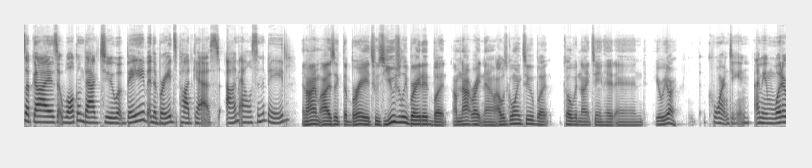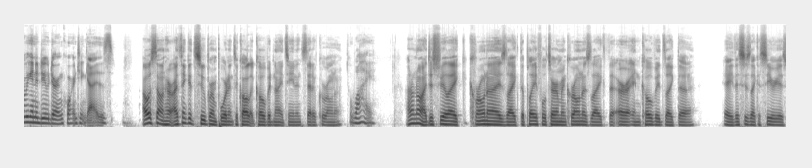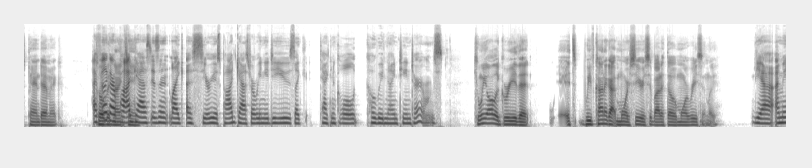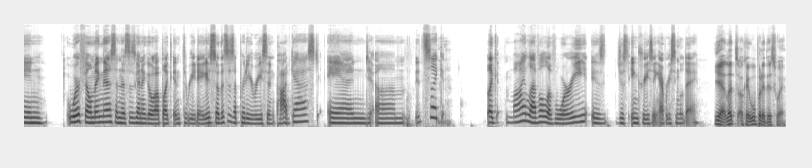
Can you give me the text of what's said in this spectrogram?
What's up, guys? Welcome back to Babe and the Braids podcast. I'm Allison the Babe. And I'm Isaac the Braids, who's usually braided, but I'm not right now. I was going to, but COVID 19 hit, and here we are. Quarantine. I mean, what are we going to do during quarantine, guys? I was telling her, I think it's super important to call it COVID 19 instead of Corona. Why? I don't know. I just feel like Corona is like the playful term, and Corona's like the, or, and COVID's like the, hey, this is like a serious pandemic. I feel like our COVID-19. podcast isn't like a serious podcast where we need to use like technical COVID 19 terms. Can we all agree that it's we've kind of got more serious about it though more recently? Yeah, I mean, we're filming this and this is going to go up like in 3 days. So this is a pretty recent podcast and um it's like like my level of worry is just increasing every single day. Yeah, let's okay, we'll put it this way.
